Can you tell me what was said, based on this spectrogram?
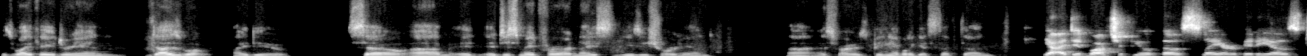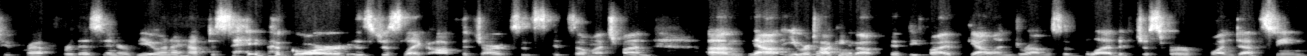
His wife Adrienne does what I do, so um, it it just made for a nice, easy shorthand uh, as far as being able to get stuff done. Yeah, I did watch a few of those Slayer videos to prep for this interview, and I have to say the gore is just like off the charts. It's it's so much fun. Um, now, you were talking about 55 gallon drums of blood just for one death scene.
